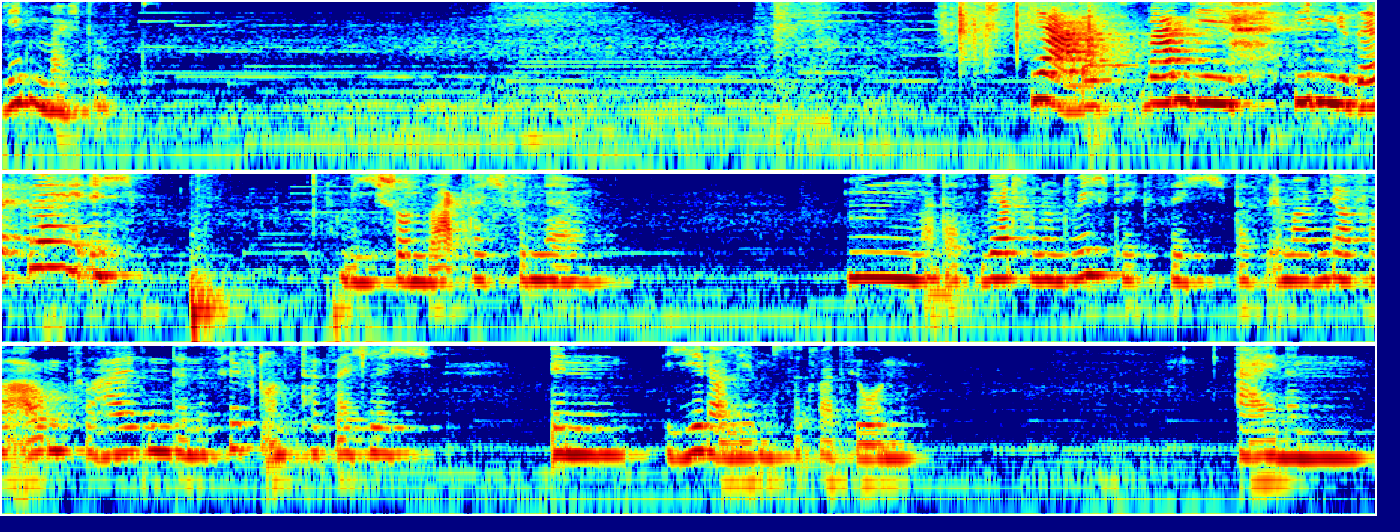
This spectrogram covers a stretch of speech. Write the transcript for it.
leben möchtest. Ja, das waren die sieben Gesetze. Ich, wie ich schon sagte, ich finde das ist wertvoll und wichtig, sich das immer wieder vor Augen zu halten, denn es hilft uns tatsächlich in jeder Lebenssituation einen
